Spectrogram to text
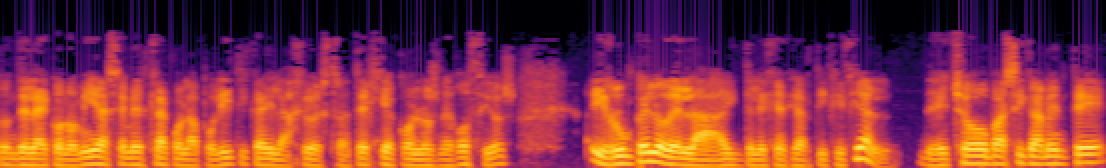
donde la economía se mezcla con la política y la geoestrategia con los negocios, irrumpe lo de la inteligencia artificial. De hecho, básicamente,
